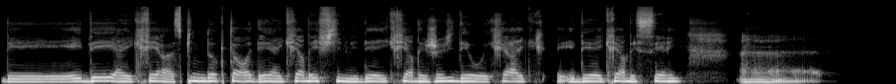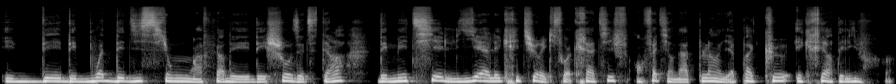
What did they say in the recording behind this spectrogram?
des aider à écrire Spin Doctor, aider à écrire des films, aider à écrire des jeux vidéo, écrire aider à écrire des séries, aider des boîtes d'édition à faire des, des, choses, etc. Des métiers liés à l'écriture et qui soient créatifs. En fait, il y en a plein. Il n'y a pas que écrire des livres. Quoi.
